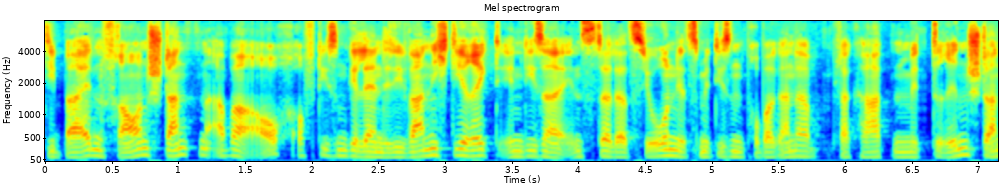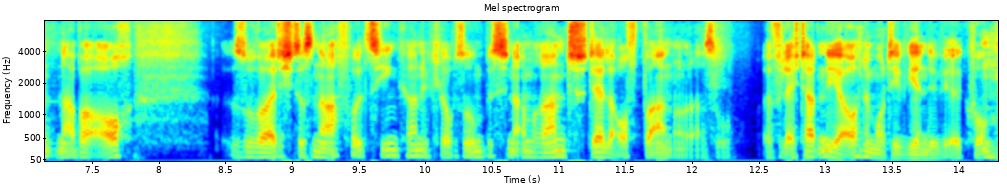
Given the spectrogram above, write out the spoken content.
Die beiden Frauen standen aber auch auf diesem Gelände. Die waren nicht direkt in dieser Installation jetzt mit diesen Propagandaplakaten mit drin, standen aber auch, soweit ich das nachvollziehen kann, ich glaube so ein bisschen am Rand der Laufbahn oder so. Vielleicht hatten die ja auch eine motivierende Wirkung.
